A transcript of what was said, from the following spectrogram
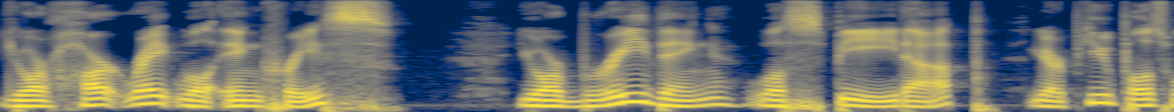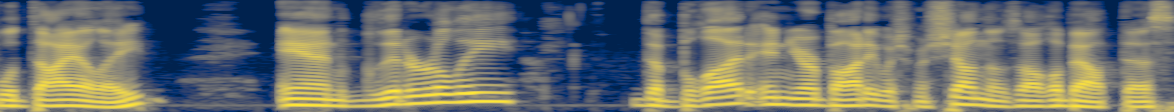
Your heart rate will increase. Your breathing will speed up. Your pupils will dilate. And literally, the blood in your body, which Michelle knows all about this,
